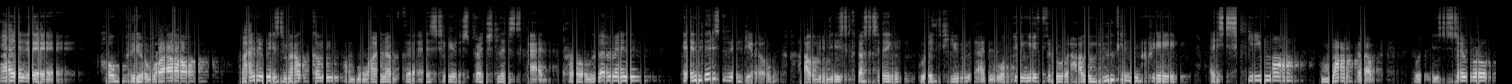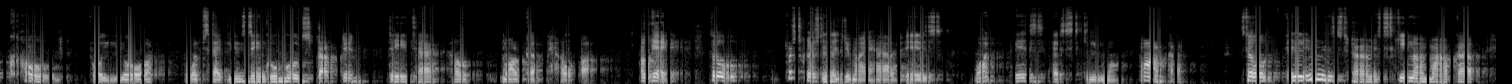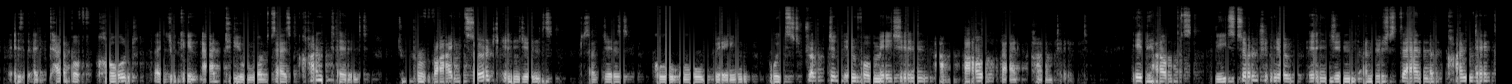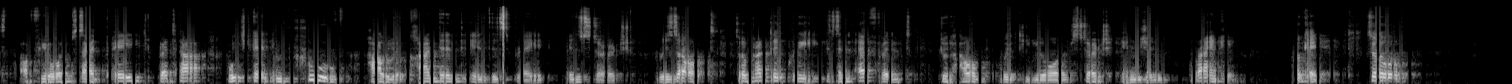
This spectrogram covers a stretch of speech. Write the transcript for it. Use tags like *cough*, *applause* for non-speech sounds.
Hi there, hope you're well. My name is Malcolm. I'm one of the SEO specialists at Pearl Lemon. In this video, I'll be discussing with you and walking you through how you can create a schema markup with zero code for your website using Google Structured Data Help Markup Helper. Okay, so first question that you might have is what is a schema markup? So in layman's terms, schema markup is a type of code that you can add to your website's content to provide search engines such as Google, Bing with structured information about that content. It helps the search engine understand the context of your website page better, which can improve how your content is displayed in search results. So practically, it's an effort to help with your search engine ranking. So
